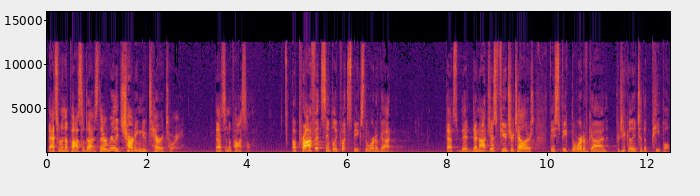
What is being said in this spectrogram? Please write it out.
That's what an apostle does. They're really charting new territory. That's an apostle. A prophet, simply put, speaks the word of God. That's, they're, not just future tellers, they speak the word of God, particularly to the people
